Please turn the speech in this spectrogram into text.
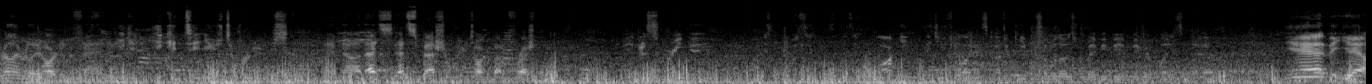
really, really hard to defend. And he can, he continues to produce, and uh, that's that's special when you're talking about a freshman. In the screen game, is, was it, is it blocking that you feel like it's kind of keeping some of those from maybe being bigger plays in the half? Yeah, but yeah,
